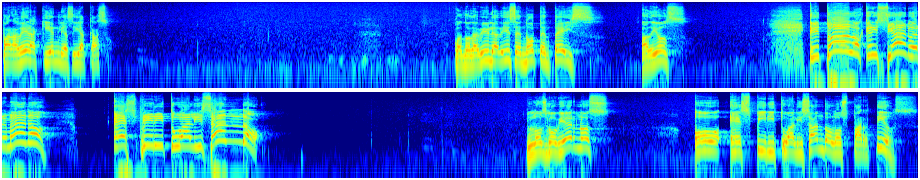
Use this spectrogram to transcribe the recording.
para ver a quién le hacía caso. Cuando la Biblia dice no tentéis a Dios, y todo cristiano, hermano, espiritualizando los gobiernos o espiritualizando los partidos.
